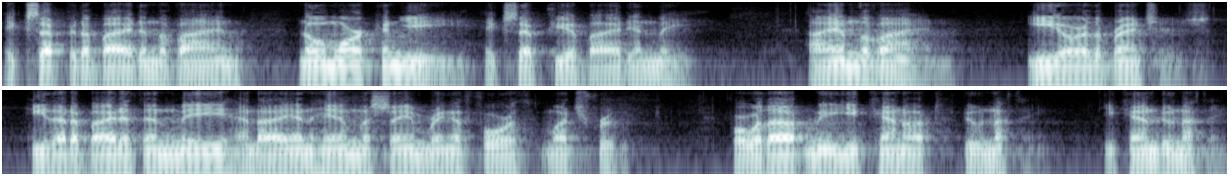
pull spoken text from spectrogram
except it abide in the vine, no more can ye, except ye abide in me. I am the vine, ye are the branches. He that abideth in me, and I in him, the same bringeth forth much fruit. For without me ye cannot do nothing. Ye can do nothing.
